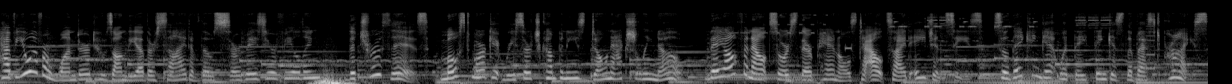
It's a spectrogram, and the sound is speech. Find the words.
Have you ever wondered who's on the other side of those surveys you're fielding? The truth is, most market research companies don't actually know. They often outsource their panels to outside agencies so they can get what they think is the best price.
